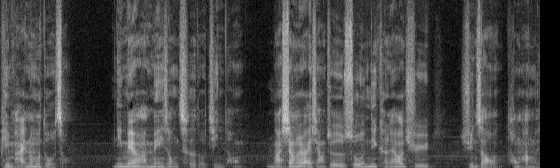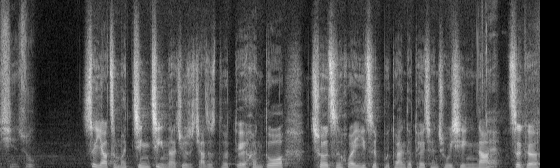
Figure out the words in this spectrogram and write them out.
品牌那么多种，你没办法每一种车都精通。嗯那相对来讲，就是说你可能要去寻找同行的协助。所以要怎么精进呢？就是假设说对很多车子会一直不断的推陈出新，那对这个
